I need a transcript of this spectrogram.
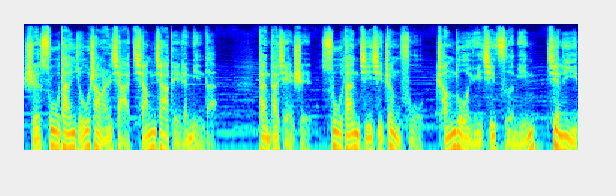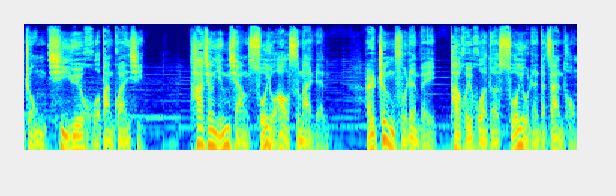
是苏丹由上而下强加给人民的，但它显示苏丹及其政府承诺与其子民建立一种契约伙伴关系。它将影响所有奥斯曼人，而政府认为他会获得所有人的赞同。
